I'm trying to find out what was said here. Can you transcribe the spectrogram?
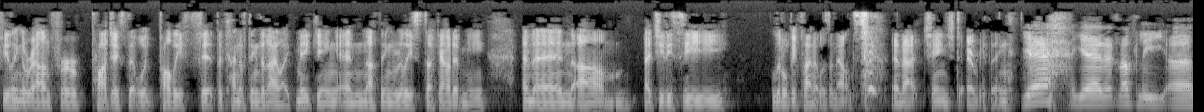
feeling around for projects that would probably fit the kind of thing that I like making and nothing really stuck out at me. And then, um, at GDC Little Big Planet was announced, and that changed everything. Yeah, yeah, that lovely, uh,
